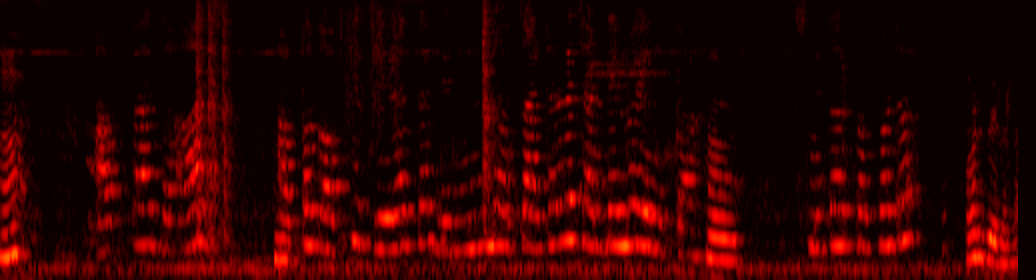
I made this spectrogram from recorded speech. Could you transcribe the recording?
ಹಾಂ? ಹ್ಮ್. ಇರಲ್ಲ.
